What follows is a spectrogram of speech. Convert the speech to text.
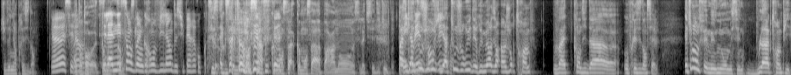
Je vais devenir président. Ouais, ouais, c'est là. Attends, attends, hein. euh, la naissance d'un grand vilain de super-héros. quoi. C'est exactement ça. Comment ça, comment ça apparemment, c'est là qu'il s'est dit qu'il- Parce Il qu'il y a, toujours, il y a toujours eu des rumeurs disant un jour Trump va être candidat euh, au présidentiel. Et tout le monde fait mais non, mais c'est une blague, Trump, il,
